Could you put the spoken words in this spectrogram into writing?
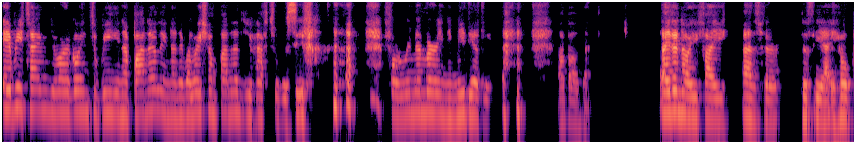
every time you are going to be in a panel, in an evaluation panel, you have to receive for remembering immediately about that. I don't know if I answer, to Lucia, I hope.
